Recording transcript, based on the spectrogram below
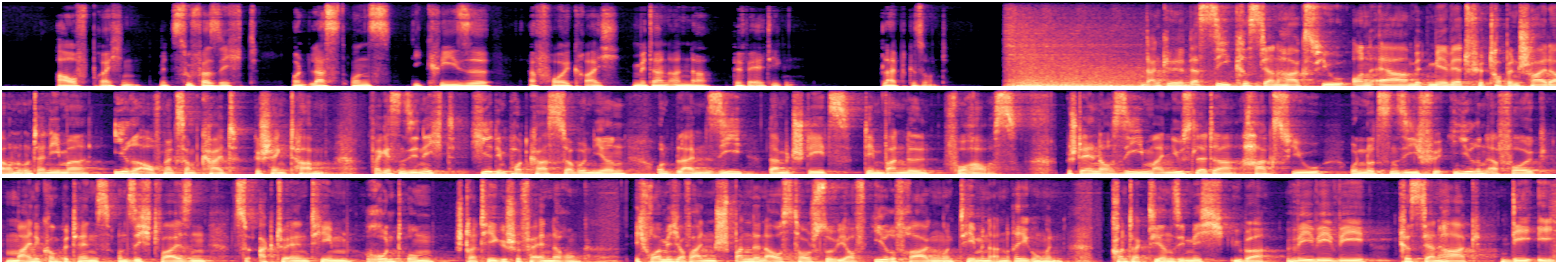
aufbrechen mit Zuversicht und lasst uns die Krise erfolgreich miteinander bewältigen. Bleibt gesund. Danke, dass Sie Christian Haagsview On Air mit Mehrwert für Top-Entscheider und Unternehmer Ihre Aufmerksamkeit geschenkt haben. Vergessen Sie nicht, hier den Podcast zu abonnieren und bleiben Sie damit stets dem Wandel voraus. Bestellen auch Sie mein Newsletter Haagsview und nutzen Sie für Ihren Erfolg meine Kompetenz und Sichtweisen zu aktuellen Themen rund um strategische Veränderung. Ich freue mich auf einen spannenden Austausch sowie auf Ihre Fragen und Themenanregungen. Kontaktieren Sie mich über www.christianhaag.de.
